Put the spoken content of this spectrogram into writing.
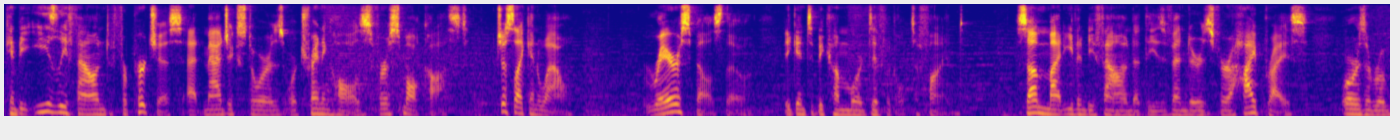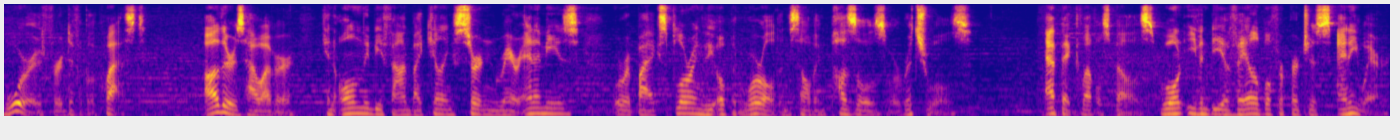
can be easily found for purchase at magic stores or training halls for a small cost just like in WoW. Rare spells, though, begin to become more difficult to find. Some might even be found at these vendors for a high price or as a reward for a difficult quest. Others, however, can only be found by killing certain rare enemies or by exploring the open world and solving puzzles or rituals. Epic level spells won't even be available for purchase anywhere.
